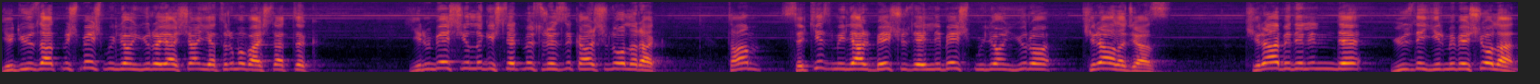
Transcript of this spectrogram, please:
765 milyon euroyu aşan yatırımı başlattık. 25 yıllık işletme süresi karşılığı olarak tam 8 milyar 555 milyon euro kira alacağız. Kira bedelinin de yüzde 25'i olan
